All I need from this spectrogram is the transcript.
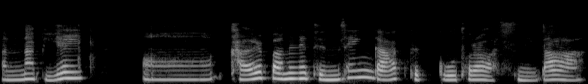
안나비의 어, 가을밤에 든 생각 듣고 돌아왔습니다.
